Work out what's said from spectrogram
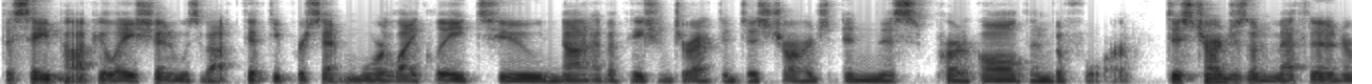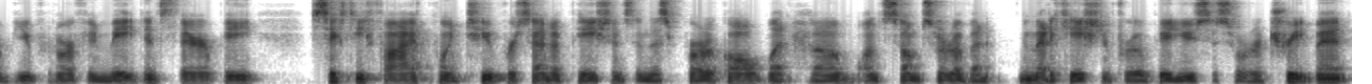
the same population was about 50% more likely to not have a patient directed discharge in this protocol than before. Discharges on methadone or buprenorphine maintenance therapy 65.2% of patients in this protocol went home on some sort of a medication for opioid use disorder treatment,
